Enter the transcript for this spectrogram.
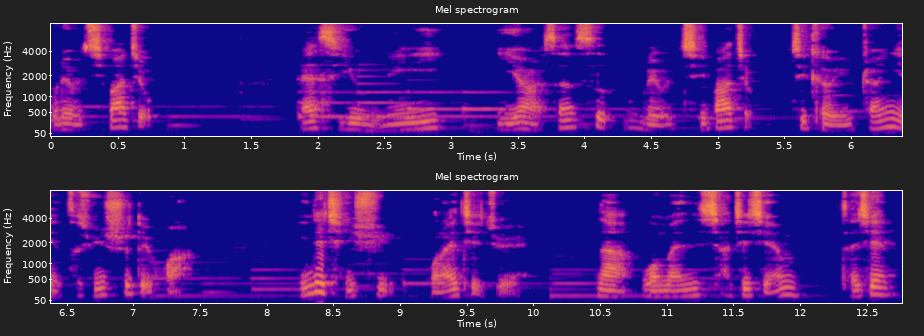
五六七八九 s u 零一一二三四五六七八九，即可与专业咨询师对话。您的情绪我来解决。那我们下期节目再见。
